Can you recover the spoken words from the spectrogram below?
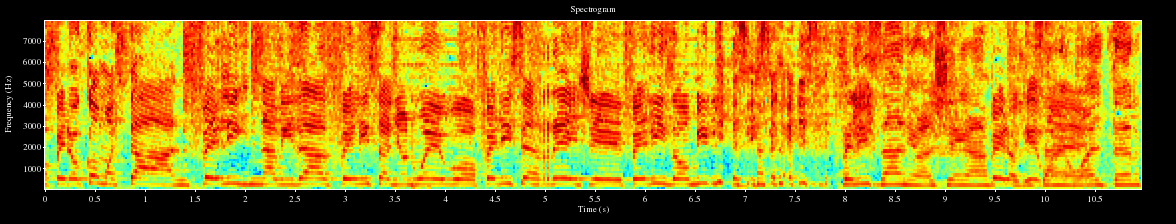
Amigos, pero ¿cómo están? Feliz Navidad, feliz Año Nuevo, felices Reyes, feliz 2016. Feliz año, llega. Pero Feliz qué año, bueno. Walter.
